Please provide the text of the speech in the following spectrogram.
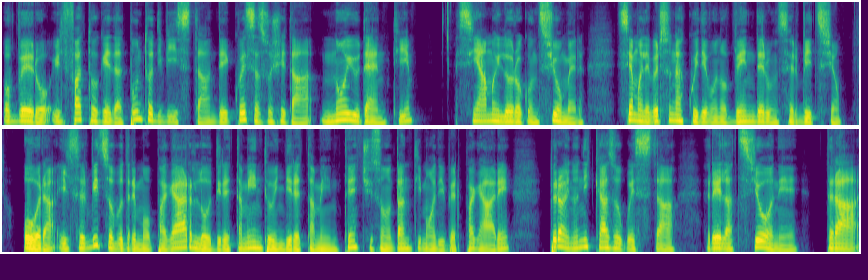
ovvero il fatto che dal punto di vista di questa società, noi utenti siamo i loro consumer, siamo le persone a cui devono vendere un servizio. Ora, il servizio potremmo pagarlo direttamente o indirettamente, ci sono tanti modi per pagare, però in ogni caso questa relazione tra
